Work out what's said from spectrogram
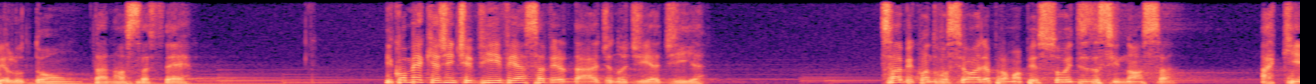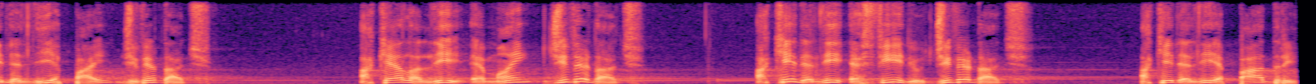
pelo dom da nossa fé e como é que a gente vive essa verdade no dia a dia? Sabe quando você olha para uma pessoa e diz assim: nossa, aquele ali é pai de verdade, aquela ali é mãe de verdade, aquele ali é filho de verdade, aquele ali é padre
